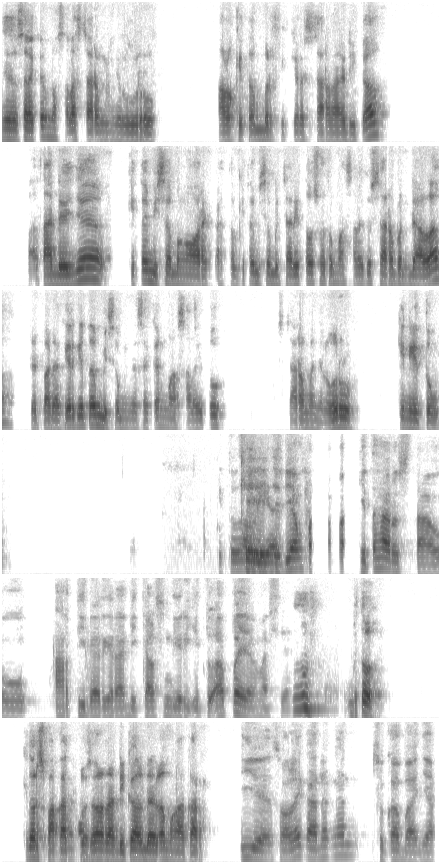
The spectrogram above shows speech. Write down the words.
menyelesaikan masalah secara menyeluruh kalau kita berpikir secara radikal tadinya kita bisa mengorek atau kita bisa mencari tahu suatu masalah itu secara mendalam dan pada akhir kita bisa menyelesaikan masalah itu secara menyeluruh. Mungkin itu. Itu Oke, okay, jadi yang pertama kita harus tahu arti dari radikal sendiri itu apa ya, Mas ya? Hmm, betul. Kita harus sepakat soal radikal dalam mengakar. Iya, soalnya kadang kan suka banyak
